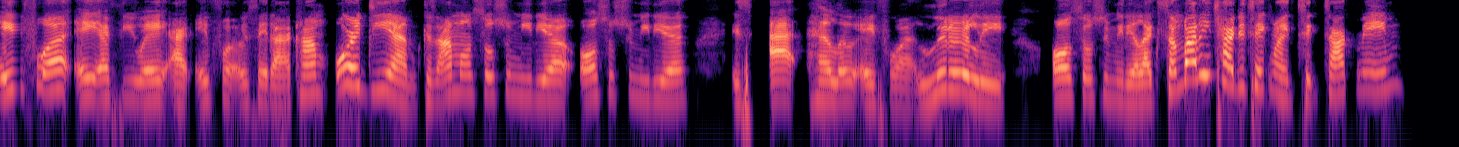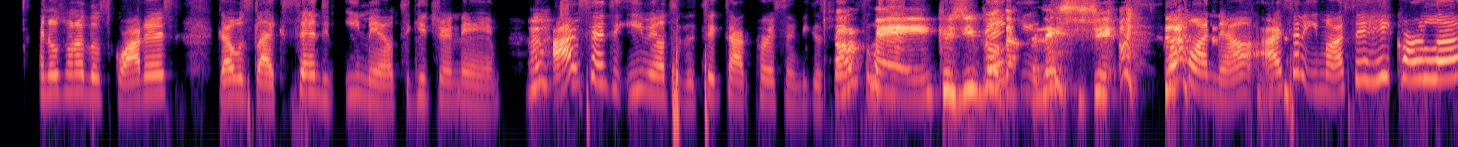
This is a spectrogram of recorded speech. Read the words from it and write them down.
afua, A-F-U-A at afuaosei.com or DM because I'm on social media. All social media is at hello afua. Literally all social media. Like somebody tried to take my TikTok name and it was one of those squatters that was like, send an email to get your name. Mm. I sent an email to the TikTok person because okay, because you built that you. relationship. Come on now, I sent an email. I said, "Hey Carla,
